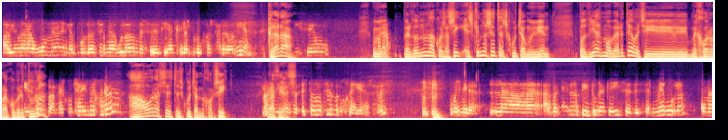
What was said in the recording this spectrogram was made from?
había una laguna en el pueblo de Cernégulo donde se decía que las brujas se reunían. Clara, perdón una cosa, sí, es que no se te escucha muy bien. ¿Podrías moverte a ver si mejora la cobertura? Disculpa, ¿me escucháis mejor ahora? Ahora se te escucha mejor, sí. Gracias. Esto va a ser brujería, ¿sabes? Pues mira, la, a partir de una pintura que hice de Cernégula, una,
